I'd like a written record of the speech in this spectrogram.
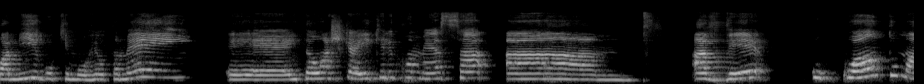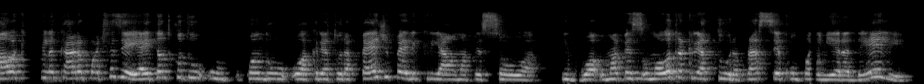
o, amigo que morreu também. É, então, acho que é aí que ele começa a, a ver o quanto mal aquele cara pode fazer. E aí, tanto quando, o, quando a criatura pede para ele criar uma pessoa igual, uma, pessoa, uma outra criatura para ser companheira dele,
